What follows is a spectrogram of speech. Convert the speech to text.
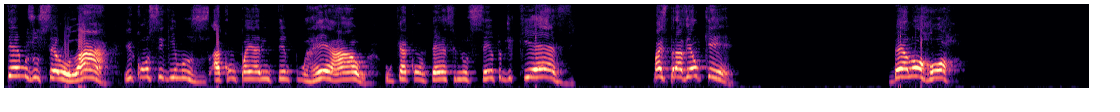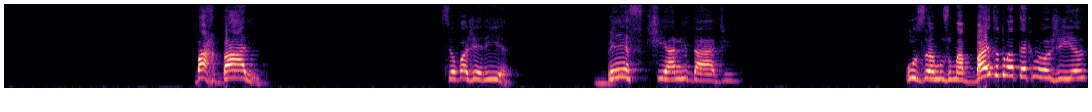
temos o celular e conseguimos acompanhar em tempo real o que acontece no centro de Kiev. Mas para ver o quê? Belo horror. Barbárie. Selvageria. Bestialidade. Usamos uma baita de uma tecnologia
